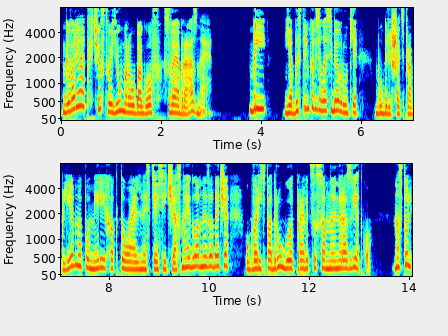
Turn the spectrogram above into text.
Говорят, чувство юмора у богов своеобразное. Бри, я быстренько взяла себя в руки. Буду решать проблемы по мере их актуальности, а сейчас моя главная задача — уговорить подругу отправиться со мной на разведку. На столь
